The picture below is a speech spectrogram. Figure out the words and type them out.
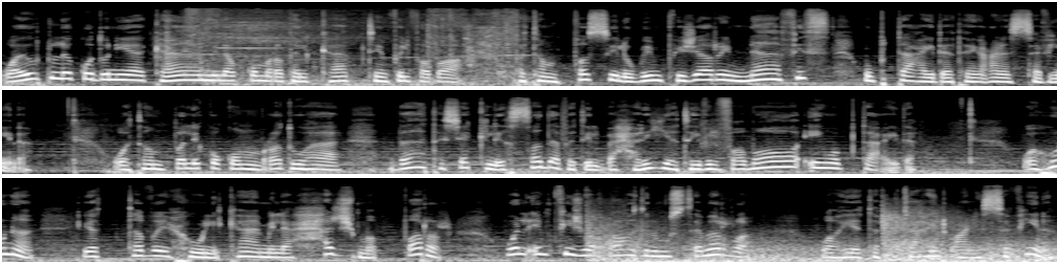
ويطلق دنيا كاملة قمرة الكابتن في الفضاء فتنفصل بانفجار نافذ مبتعدة عن السفينة. وتنطلق قمرتها ذات شكل الصدفة البحرية في الفضاء مبتعدة. وهنا يتضح لكامل حجم الضرر والانفجارات المستمرة وهي تبتعد عن السفينة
